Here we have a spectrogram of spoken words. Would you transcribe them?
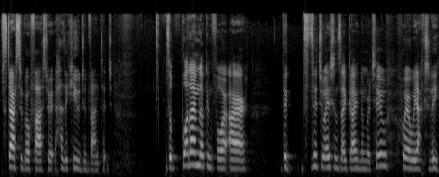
starts to grow faster, it has a huge advantage. So what I'm looking for are the situations like guide number two, where we actually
